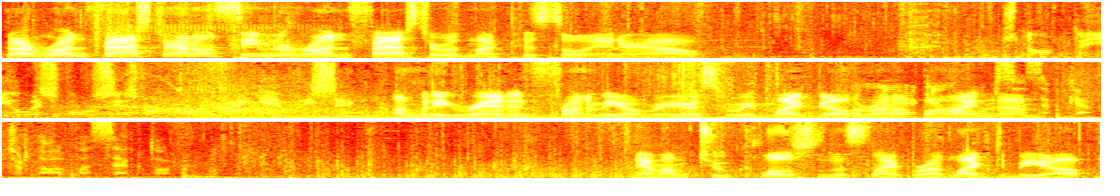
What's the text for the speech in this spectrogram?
Do I run faster? I don't seem to run faster with my pistol in or out. Stop the US forces from conquering every sector. Somebody ran in front of me over here, so we might be able to run up behind them. have captured Alpha Sector. Damn, I'm too close to the sniper. I'd like to be up.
